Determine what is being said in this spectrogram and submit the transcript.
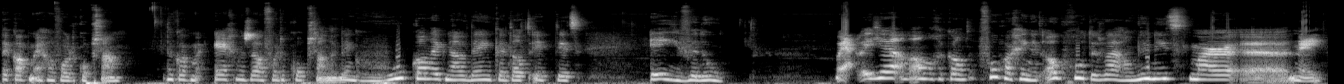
Daar kan ik me echt wel voor de kop slaan. Dan kan ik me echt mezelf voor de kop slaan. Ik denk, hoe kan ik nou denken dat ik dit even doe? Maar ja, weet je, aan de andere kant, vroeger ging het ook goed, dus waarom nu niet? Maar uh, nee,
